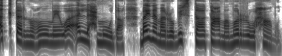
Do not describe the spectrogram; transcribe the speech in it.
أكتر نعومة وأقل حموضة بينما الروبستا طعمها مر وحامض.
